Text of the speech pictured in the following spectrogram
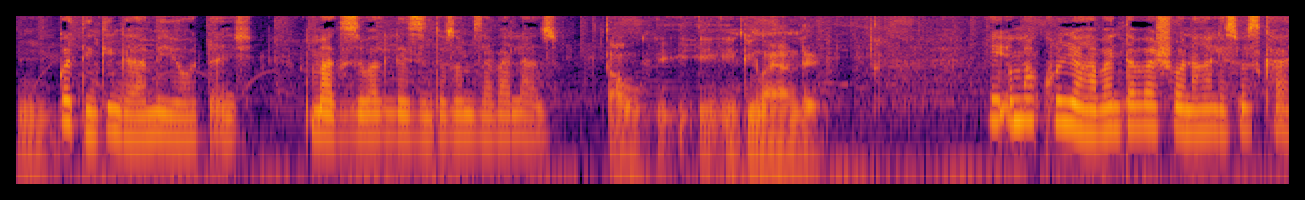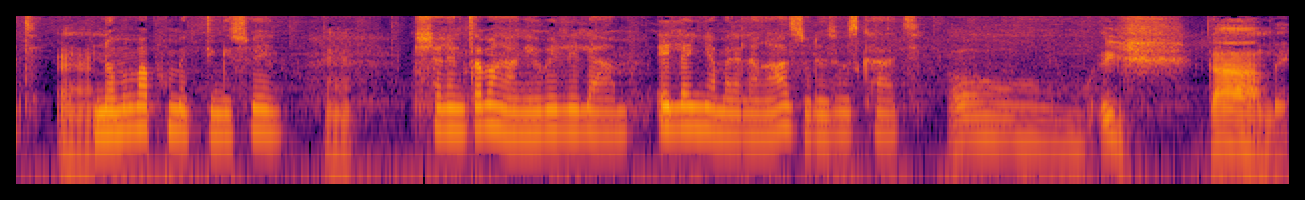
Hmm. Kodwa inkinga yami iyodwa nje. Uma kuziwa kulezi zinto zomzabalazo. Awu i- i- inkinga yani le. Hey uma kukhulunywa ngabantu abashona ngaleso sikhathi Ehhe. noma baphuma ekudingisweni. Mhm. hlale ngicabanga ngebele lami elanyamala ngazo lezo zikhathi Oh, eish, kambe.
